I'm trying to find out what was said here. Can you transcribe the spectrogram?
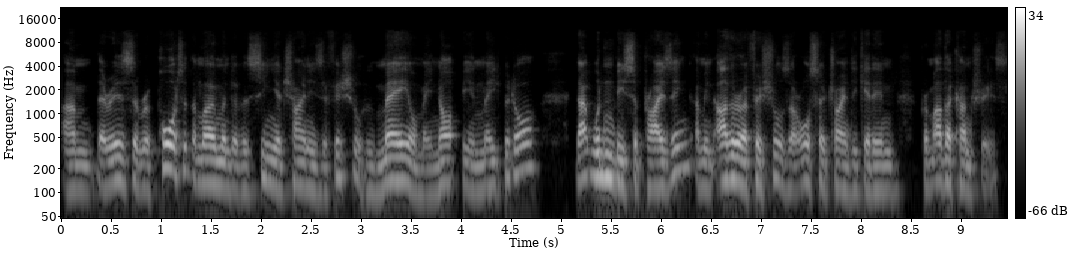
Um, there is a report at the moment of a senior Chinese official who may or may not be in Naypyidaw. That wouldn't be surprising. I mean, other officials are also trying to get in from other countries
